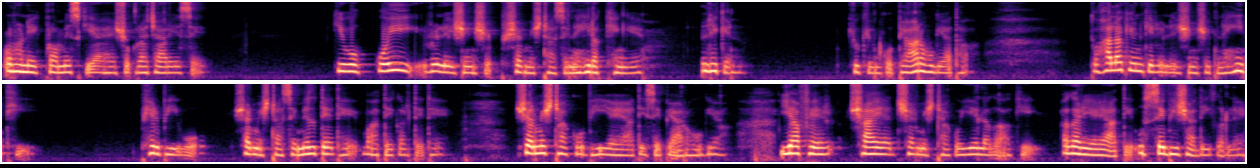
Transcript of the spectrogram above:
उन्होंने एक प्रॉमिस किया है शुक्राचार्य से कि वो कोई रिलेशनशिप शर्मिष्ठा से नहीं रखेंगे। लेकिन क्योंकि उनको प्यार हो गया था तो हालाँकि उनकी रिलेशनशिप नहीं थी, फिर भी वो शर्मिष्ठा से मिलते थे, बातें करते थे। शर्मिष्ठा को भी ययाति से प्यार हो गया। या फिर शायद शर्मिष्ठा को ये लगा कि अगर ययाति उससे भी शादी कर ले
